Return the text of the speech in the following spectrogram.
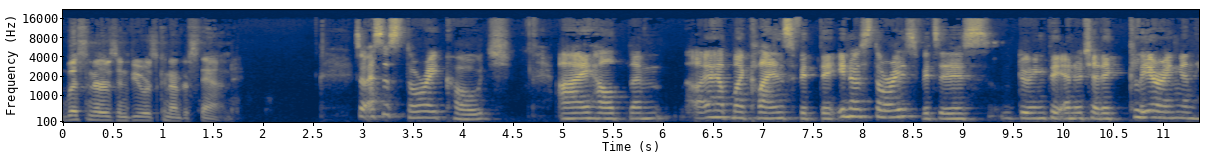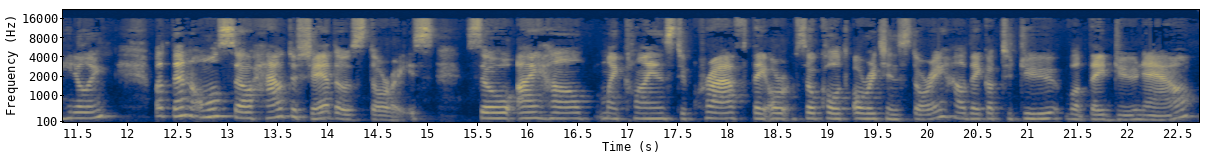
listeners and viewers can understand. So, as a story coach, I help them, I help my clients with the inner stories, which is doing the energetic clearing and healing, but then also how to share those stories. So I help my clients to craft their so-called origin story, how they got to do what they do now,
